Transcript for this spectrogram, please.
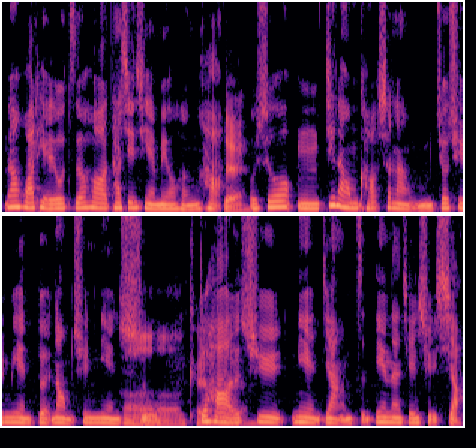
那滑铁卢之后，他心情也没有很好。对，我说嗯，既然我们考上了，我们就去面对，那我们去念书，uh. 就好好的去念这样子，念那间学校。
